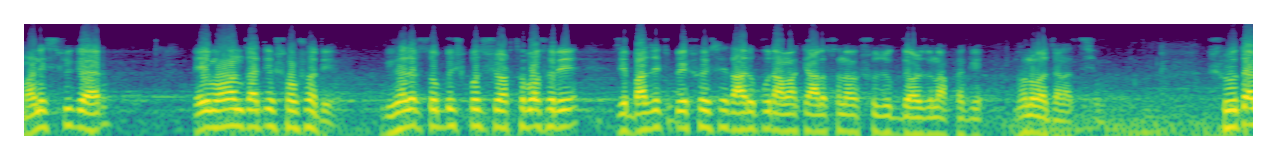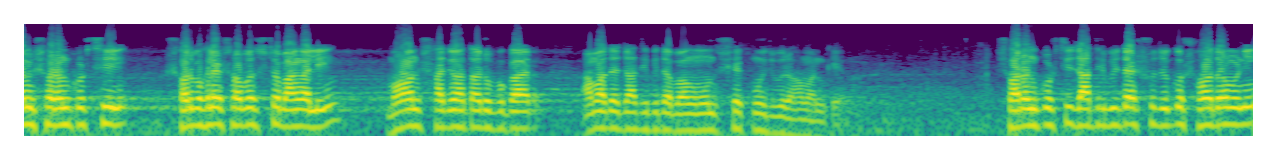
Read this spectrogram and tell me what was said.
মাননীয় স্পিকার, এই মহান জাতীয় সংসদে দুই হাজার চব্বিশ পঁচিশ অর্থ বছরে যে বাজেট পেশ হয়েছে তার উপর আমাকে আলোচনার সুযোগ দেওয়ার জন্য আপনাকে ধন্যবাদ জানাচ্ছি। শুরুতে আমি স্মরণ করছি, সর্বকালের সর্বশ্রেষ্ঠ বাঙালি, মহান স্বাধীনতার উপকার আমাদের জাতিপিতা বঙ্গবন্ধু শেখ মুজিবুর রহমানকে। স্মরণ করছি জাতির পিতার সুযোগ্য সহধর্মিনী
